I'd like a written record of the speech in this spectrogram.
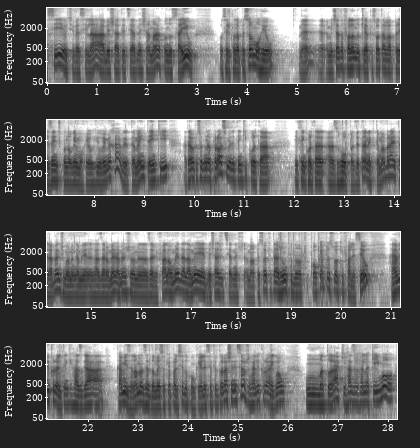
se eu tivesse lá, abechat etziat neshama, quando saiu, ou seja, quando a pessoa morreu né? A gente está falando que a pessoa estava presente quando alguém morreu, o rio vem também tem que, até uma pessoa que não é próxima, ele tem que cortar, ele tem que cortar as roupas. Detalhe, que tem uma braita, Rabban Shimon Ben Lazar Omer, Rabban Shimon Ben Lazar, ele fala, Omed Alamed, Bechaj de uma pessoa que está junto de qualquer pessoa que faleceu, ele tem que rasgar a camisa. Lá, mas é isso aqui é parecido com o que ele é Sefer Torah Shenisrav, é igual uma Torá que rasga ela queimou,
